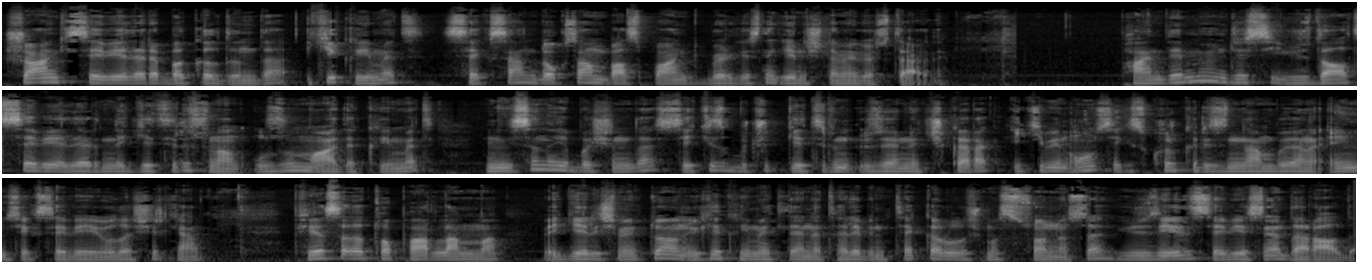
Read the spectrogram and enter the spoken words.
şu anki seviyelere bakıldığında iki kıymet 80-90 bas puan bölgesine genişleme gösterdi. Pandemi öncesi %6 seviyelerinde getiri sunan uzun vade kıymet Nisan ayı başında 8,5 getirinin üzerine çıkarak 2018 kur krizinden bu yana en yüksek seviyeye ulaşırken piyasada toparlanma ve gelişmekte olan ülke kıymetlerine talebin tekrar oluşması sonrası %7 seviyesine daraldı.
